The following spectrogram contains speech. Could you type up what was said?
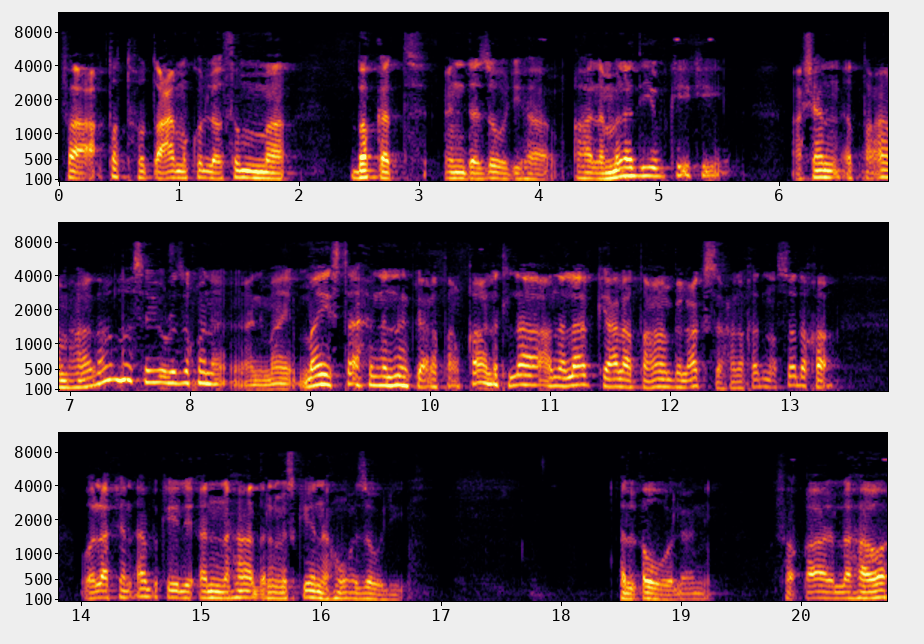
فأعطته الطعام كله ثم بكت عند زوجها. قال ما الذي يبكيك؟ عشان الطعام هذا الله سيرزقنا. يعني ما ما يستاهل أن نبكي على طعام. قالت لا أنا لا أبكي على طعام بالعكس إحنا أخذنا صدقة. ولكن أبكي لأن هذا المسكين هو زوجي. الأول يعني. فقال لها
